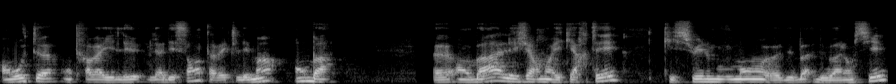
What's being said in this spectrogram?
en hauteur, on travaille la descente avec les mains en bas. Euh, en bas, légèrement écarté, qui suit le mouvement euh, de, balancier.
